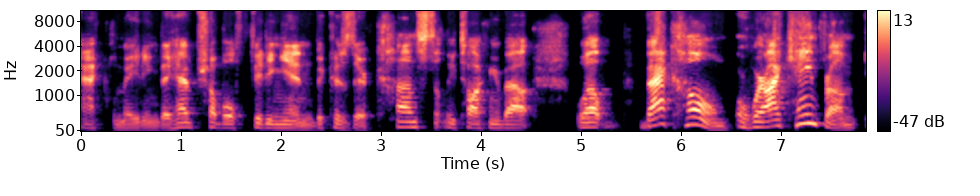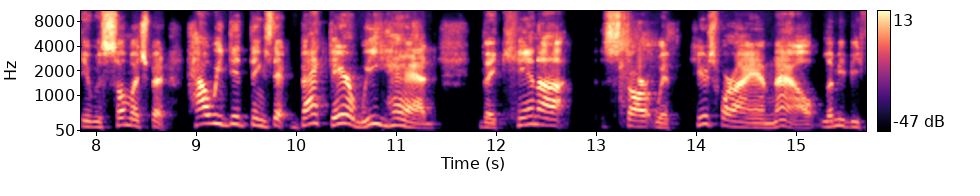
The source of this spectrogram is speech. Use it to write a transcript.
acclimating, they have trouble fitting in because they're constantly talking about, well, back home or where I came from, it was so much better. How we did things there. Back there, we had, they cannot start with, here's where I am now. Let me be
